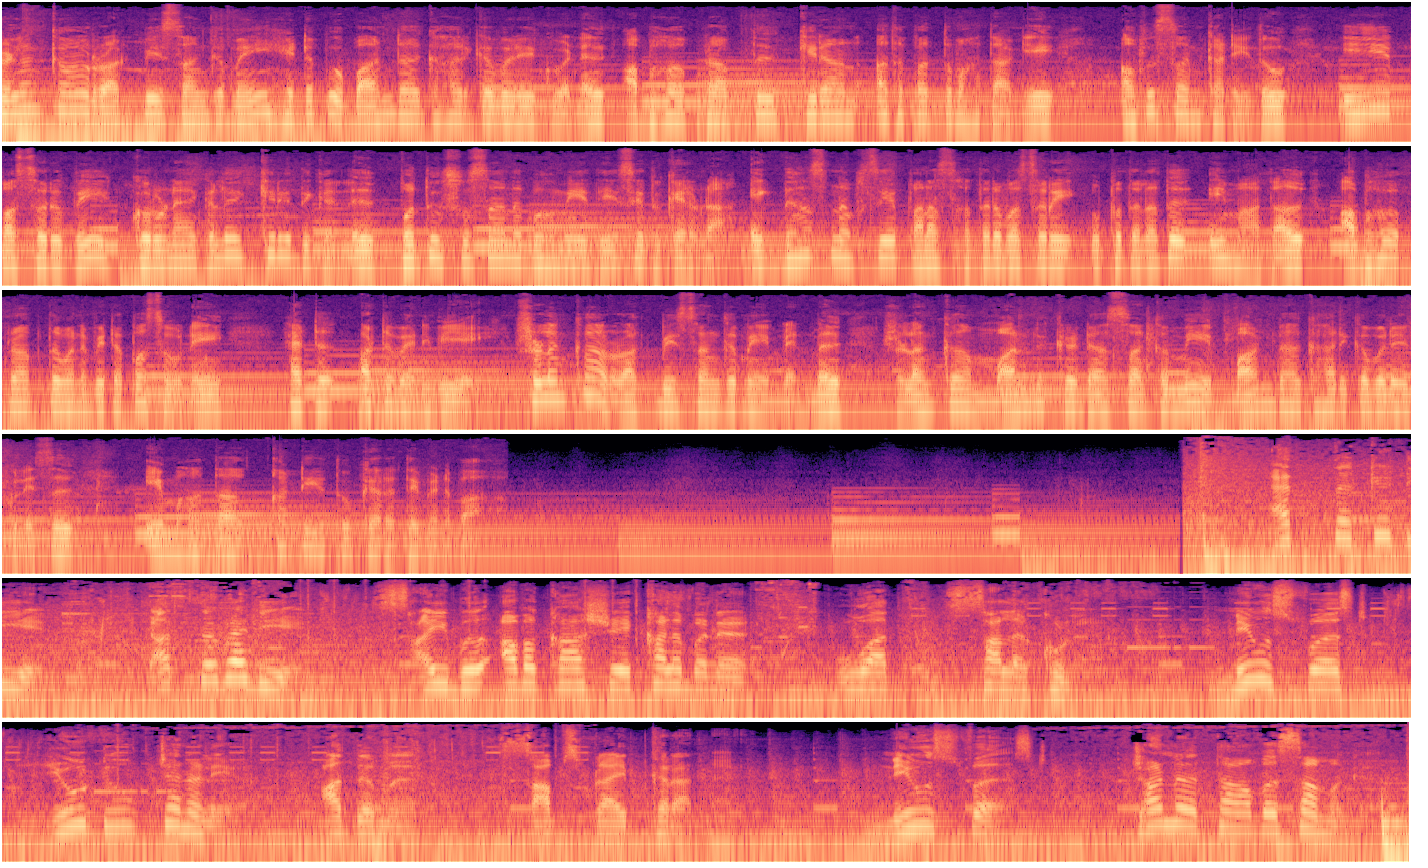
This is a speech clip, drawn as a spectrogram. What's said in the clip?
ශ්‍රී ලංකා රක්බී සංගමේ හිටපු බණ්ඩාගාරිකවරයෙකු වන අභාප්‍රාප්ත කිරාන් අතපත්තු මහතාගේ අවසන් කටයුතු ඊයේ පසුරුවේ කුරුණෑගල කිරිදිගල්ල පොදු සුසාන භූමියේදී සිදු කෙරුණා. එක්දහස් නවසේ පනස් හතර වසරේ උපත ලද ඒ මාතා අභාප්‍රාප්ත වන විට පසු වනේ හැට අටවැනි වියේ. ශ්‍රී ලංකා රක්බී සංගමේ මෙන්ම ශ්‍රී ලංකා මල්ල ක්‍රීඩා සංගමේ බණ්ඩාගාරිකවරයෙකු ලෙස ඒ මහතා කටයුතු කර තිබෙනවා. ඇත්ත කෙටියෙන් දත්ත වැඩියෙන් සයිබ අවකාශය කළඹන වුවත් සලකුණ නිවස් ෆර්ස්ට් YouTube චැනලය අදම සබස්ක්‍රයිබ් කරන්න. නිවස් ෆර්ස්ට් ජනතාව සමඟ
